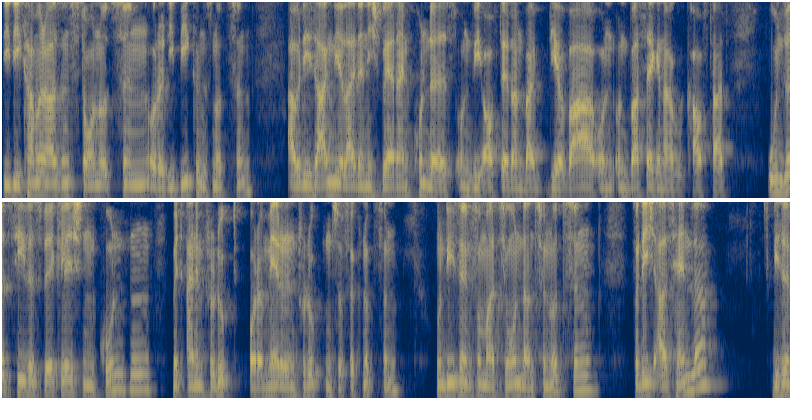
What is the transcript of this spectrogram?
die die Kameras im Store nutzen oder die Beacons nutzen. Aber die sagen dir leider nicht, wer dein Kunde ist und wie oft er dann bei dir war und, und was er genau gekauft hat. Unser Ziel ist wirklich, einen Kunden mit einem Produkt oder mehreren Produkten zu verknüpfen und diese Informationen dann zu nutzen, für dich als Händler, diese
